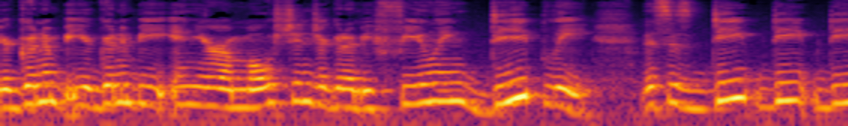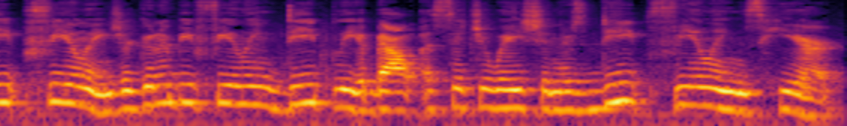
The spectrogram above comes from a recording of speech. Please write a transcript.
You're gonna be. You're gonna be in your emotions. You're gonna be feeling deeply. This is deep, deep, deep feelings. You're gonna be feeling deeply about a situation. There's deep feelings here.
